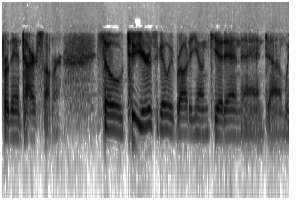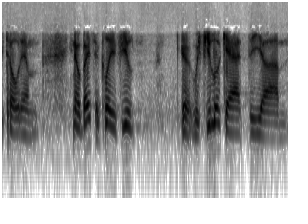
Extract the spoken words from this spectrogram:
for the entire summer. So two years ago, we brought a young kid in, and um, we told him, you know, basically, if you if you look at the um,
